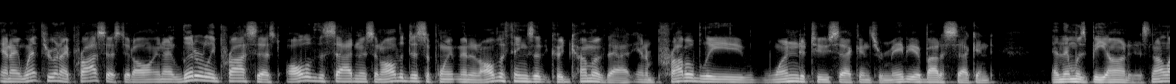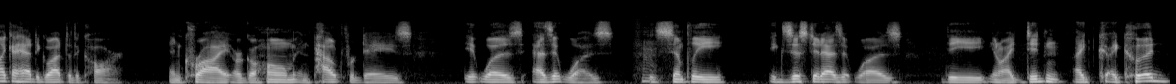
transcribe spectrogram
and I went through and I processed it all and I literally processed all of the sadness and all the disappointment and all the things that could come of that in probably one to two seconds or maybe about a second and then was beyond it. It's not like I had to go out to the car and cry or go home and pout for days. It was as it was. Hmm. It simply existed as it was. The you know I didn't I I could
